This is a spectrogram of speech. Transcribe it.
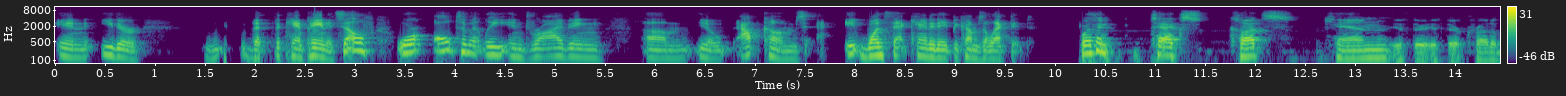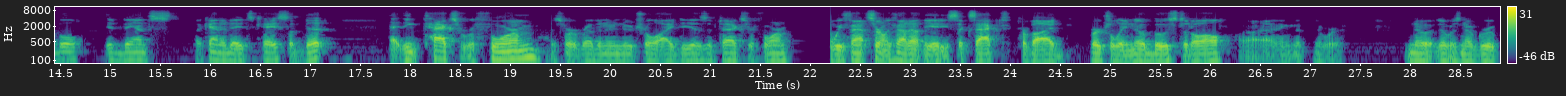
in either the, the campaign itself or ultimately in driving um, you know outcomes it, once that candidate becomes elected? Well, I think tax cuts can, if they're if they're credible, advance a candidate's case a bit. I think tax reform, sort of revenue neutral ideas of tax reform, we found, certainly found out in the 86 Act provide virtually no boost at all. Uh, I think that there were no there was no group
